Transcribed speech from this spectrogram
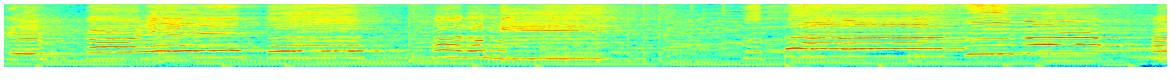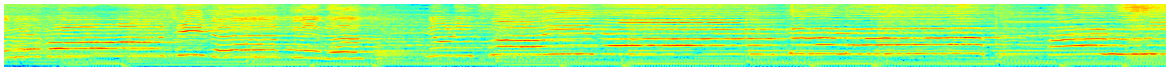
て帰った。あの日。二つの影星だけが寄り添いながら歩い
